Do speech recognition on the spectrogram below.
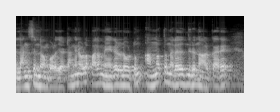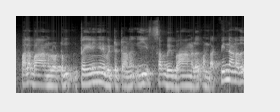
ലങ്സിന്റെ ഓങ്കോളജി ആവട്ടെ അങ്ങനെയുള്ള പല മേഖലകളിലോട്ടും അന്നത്തെ നിലനിന്നിരുന്ന ആൾക്കാരെ പല ഭാഗങ്ങളിലോട്ടും ട്രെയിനിങ്ങിന് വിട്ടിട്ടാണ് ഈ സബ് വിഭാഗങ്ങൾ ഉണ്ടാക്കി. പിന്നാണത്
